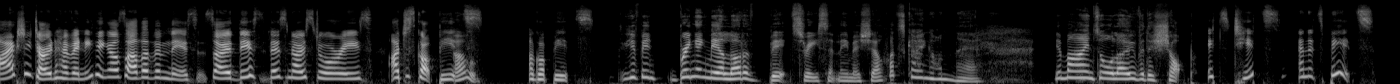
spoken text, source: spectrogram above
I actually don't have anything else other than this. So this, there's no stories. I just got bits. Oh. I got bits. You've been bringing me a lot of bits recently, Michelle. What's going on there? Your mind's all over the shop. it's tits and it's bits.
